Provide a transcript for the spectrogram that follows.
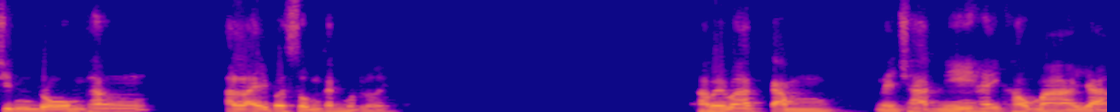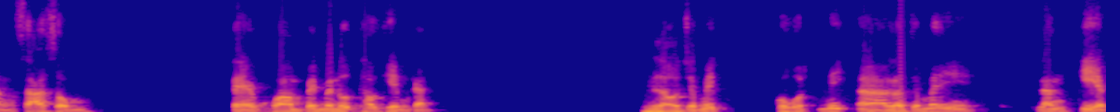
ซินโดรมทั้งอะไรผสมกันหมดเลย เอาเป็นว่ากรรมในชาตินี้ให้เขามาอย่างสาสม แต่ความเป็นมนุษย์เท่าเทียมกัน เราจะไม่โกรธไม่อ่า เราจะไม่รังเกียจ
